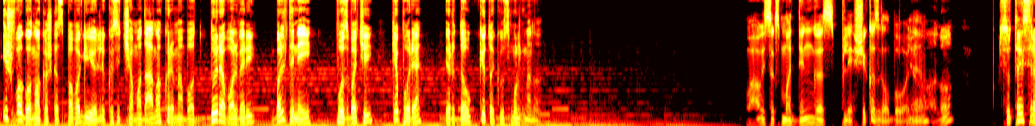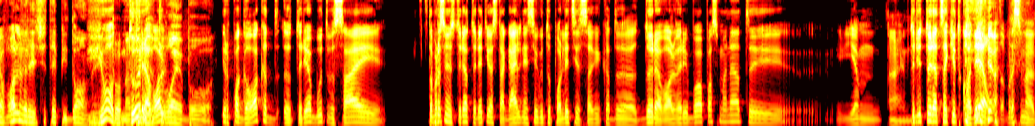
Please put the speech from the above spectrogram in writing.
iš vagono kažkas pavagėjo likusi čemodaną, kuriame buvo du revolveriai, baltiniai, pusbačiai, kepurė ir daug kitokių smulkmenų. Wow, jis toks madingas plėšikas gal buvo, ne? nu, su tais revolveriais šitaip įdomu. Jo, du revol- Lietuvoje buvo. Ir pagalvo, kad e, turėjo būti visai... Ta prasme, jis turėjo turėti juos legaliai, nes jeigu tu policijai sakai, kad e, du revolveriai buvo pas mane, tai jiem Ai, nu. turi, turi atsakyti, kodėl. Ta prasme,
